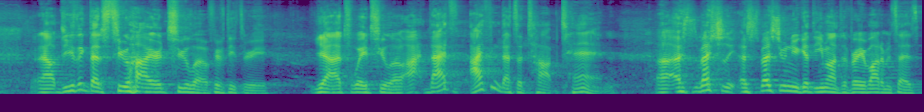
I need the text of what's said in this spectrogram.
now, do you think that's too high or too low, 53? Yeah, it's way too low. I, that's, I think that's a top 10. Uh, especially, especially when you get the email at the very bottom, it says,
